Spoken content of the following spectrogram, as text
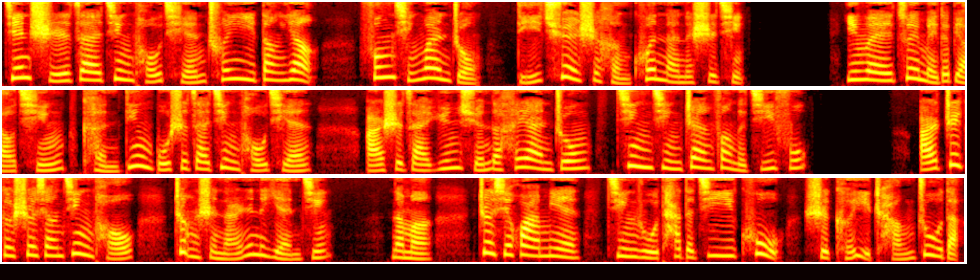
坚持在镜头前春意荡漾、风情万种，的确是很困难的事情。因为最美的表情肯定不是在镜头前，而是在晕眩的黑暗中静静绽放的肌肤，而这个摄像镜头正是男人的眼睛。那么这些画面进入他的记忆库是可以常驻的。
